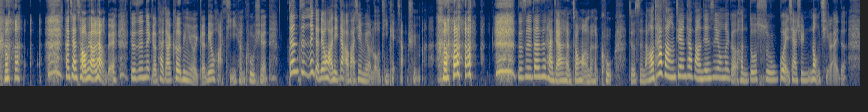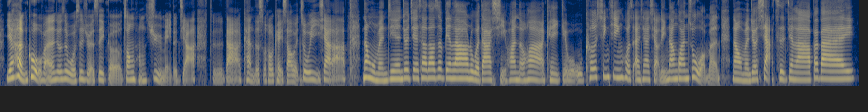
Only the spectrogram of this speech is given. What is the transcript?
她家超漂亮的，就是那个她家客厅有一个溜滑梯，很酷炫。但是那个溜滑梯，大家有发现没有楼梯可以上去吗？就是，但是他家很装潢的很酷，就是，然后他房间，他房间是用那个很多书柜下去弄起来的，也很酷。反正就是，我是觉得是一个装潢巨美的家，就是大家看的时候可以稍微注意一下啦。那我们今天就介绍到这边啦。如果大家喜欢的话，可以给我五颗星星，或是按下小铃铛关注我们。那我们就下次见啦，拜拜。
